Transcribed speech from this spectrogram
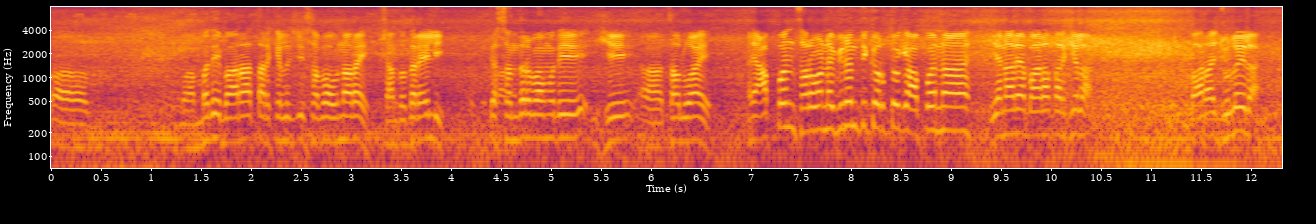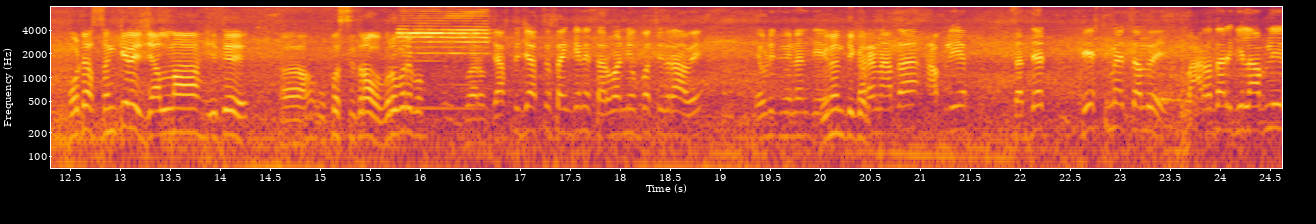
अ, मध्ये बारा तारखेला जी सभा होणार आहे शांतता रॅली त्या संदर्भामध्ये हे अ, चालू आहे. आणि आपण सर्वांना विनंती करतो की आपण येणाऱ्या बारा तारखेला बारा जुलैला मोठ्या संख्येने जालना येथे उपस्थित राहू बरोबर आहे भाऊ बरं जास्तीत जास्त संख्येने सर्वांनी उपस्थित राहावे एवढीच विनंती. विनंती. कारण आता आपली सध्या टेस्ट मॅच चालू आहे बारा तारखेला आपली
